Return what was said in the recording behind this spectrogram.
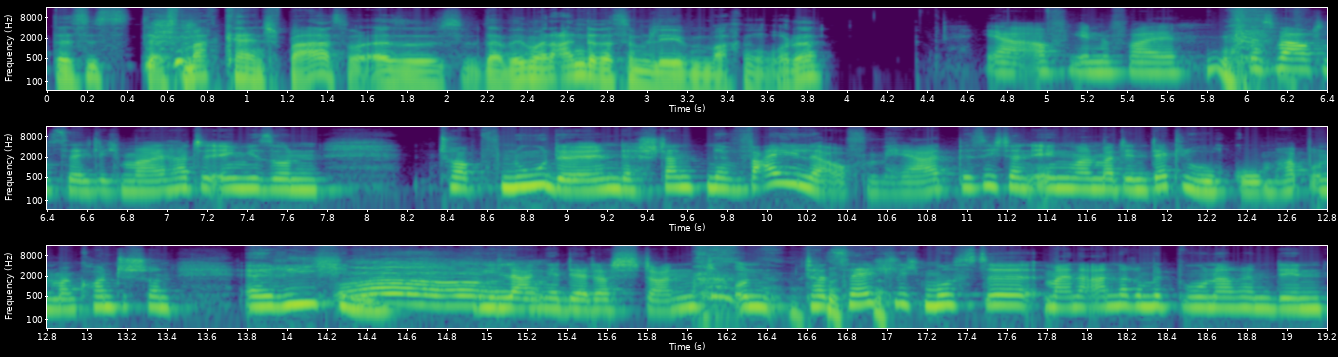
Das ist, das macht keinen Spaß. Also da will man anderes im Leben machen, oder? Ja, auf jeden Fall. Das war auch tatsächlich mal. Er hatte irgendwie so einen Topf Nudeln, der stand eine Weile auf dem Herd, bis ich dann irgendwann mal den Deckel hochgehoben habe und man konnte schon riechen, ah. wie lange der da stand. Und tatsächlich musste meine andere Mitbewohnerin den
